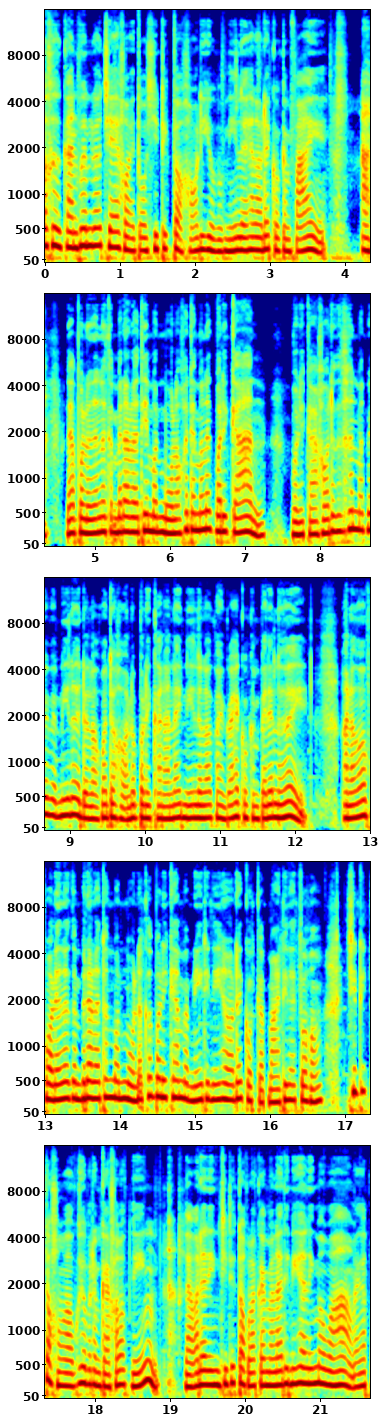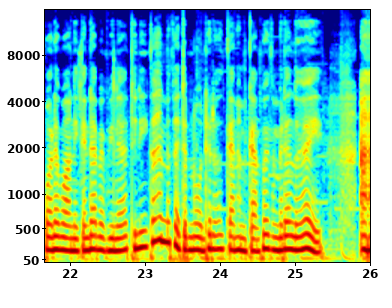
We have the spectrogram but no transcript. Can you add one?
ก็คือการเพิ่มยอดแชร์ของไอตัวชิปทิกตอกเขาที่อยู่แบบนี้เลยให้เราได้กดกันไป อะแล้วพอเราเลือกกันไม่ได้แล้วที่หมดหมู่เราก็จะมาเลือกบริการ บริการเขาจะขึ้นมาเป็นแบบนี้เลยเดี๋ยวเราก็จะขอเลือกบริการอะไรนี้แล้วเราก็ให้กดกันไปได้เลยอะแล้วก็พอได้เลือกกันไปได้แล้วทั้งหมดหมู่แล้วก็บริการแบบนี้ทีนี้เราได้กดกลับมาที่ในตัวของชิปทิกตอกของเราเพื่อไปทำการเข้าล็อกลิงก์แล้วก็ได้ลิงก์ชิปทิกตอกเรากันมาแล้วทีนี้ให้ลิงก์มาวางแล้วพอได้วางลิงก์กันได้แบบนี้แล้วทีนี้ก็ให้มาใส่จำนวนที่เราการทำการเพิ่มกันไม่ได้เลยอะ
